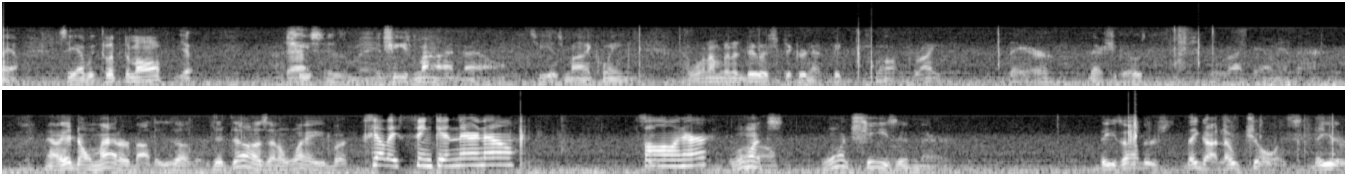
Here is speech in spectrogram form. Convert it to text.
Now, see how we clipped them off? Yep. That she's, is amazing. She's mine now. She is my queen. Now what I'm gonna do is stick her in that big clump right there. There she goes. She go right down in there. Now it don't matter about these others. It does in a way, but See how they sink in there now? Following her? once once she's in there, these others they got no choice. They either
